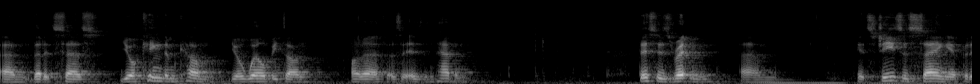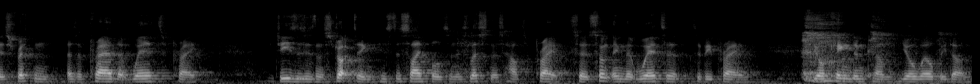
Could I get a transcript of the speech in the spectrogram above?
um, that it says, Your kingdom come, your will be done on earth as it is in heaven. This is written, um, it's Jesus saying it, but it's written as a prayer that we're to pray. Jesus is instructing his disciples and his listeners how to pray. So it's something that we're to, to be praying. Your kingdom come, your will be done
